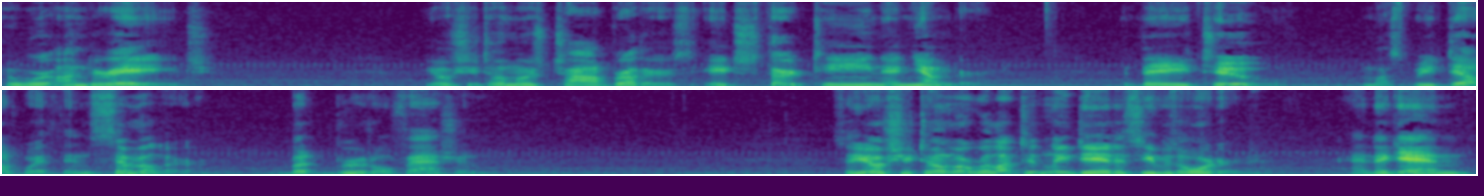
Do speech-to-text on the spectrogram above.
who were underage. Yoshitomo's child brothers, aged 13 and younger. They, too, must be dealt with in similar, but brutal fashion. So Yoshitomo reluctantly did as he was ordered, and again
